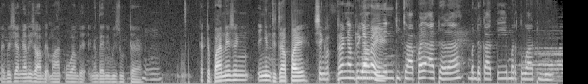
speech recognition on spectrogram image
Revisian kan iso ambek maku ambek ngenteni wisuda. Ke depannya sing ingin dicapai sing ringan-ringan yang ingin dicapai adalah mendekati mertua dulu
